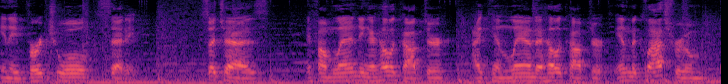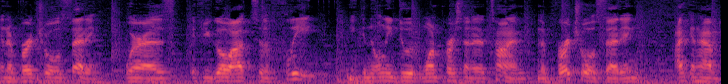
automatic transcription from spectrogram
in a virtual setting, such as if I'm landing a helicopter, I can land a helicopter in the classroom in a virtual setting. Whereas if you go out to the fleet, you can only do it one person at a time. In the virtual setting, I can have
